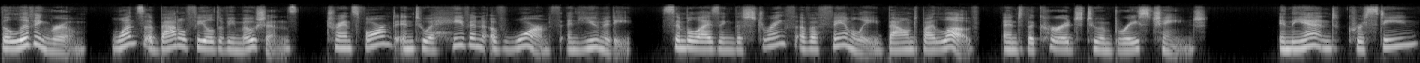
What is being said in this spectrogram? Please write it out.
The living room, once a battlefield of emotions, transformed into a haven of warmth and unity, symbolizing the strength of a family bound by love and the courage to embrace change. In the end, Christine,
